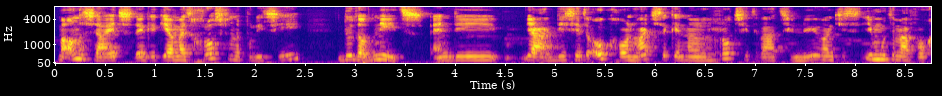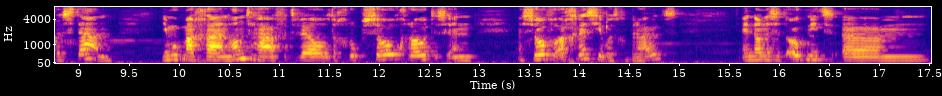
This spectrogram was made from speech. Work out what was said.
Maar anderzijds denk ik, ja, met gros van de politie doet dat niet. En die, ja, die zitten ook gewoon hartstikke in een rot situatie nu. Want je, je moet er maar voor gaan staan. Je moet maar gaan handhaven terwijl de groep zo groot is en, en zoveel agressie wordt gebruikt. En dan is het ook niet, um,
